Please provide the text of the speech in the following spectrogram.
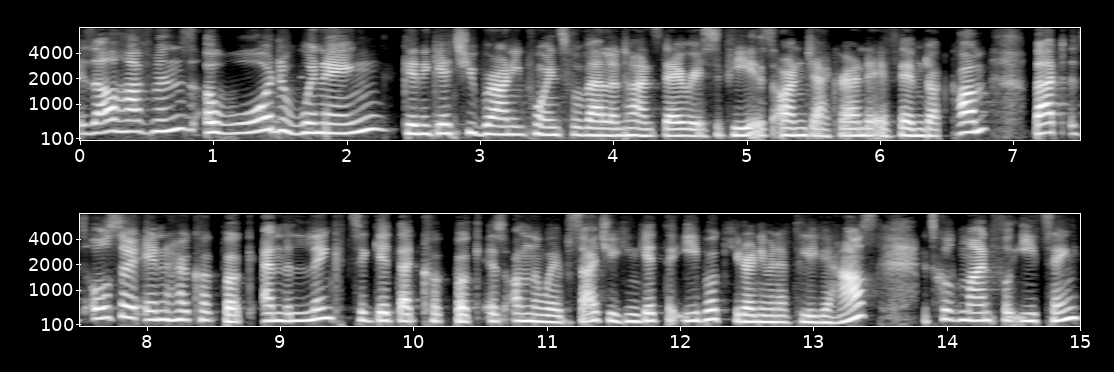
Iselle Hoffman's award winning, gonna get you brownie points for Valentine's Day recipe is on jacarandafm.com, but it's also in her cookbook. And the link to get that cookbook is on the website. You can get the ebook. You don't even have to leave your house. It's called Mindful Eating.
